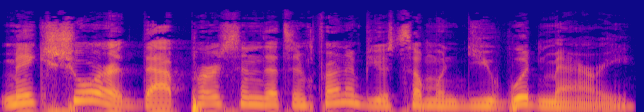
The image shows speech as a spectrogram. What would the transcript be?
make sure that person that's in front of you is someone you would marry.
